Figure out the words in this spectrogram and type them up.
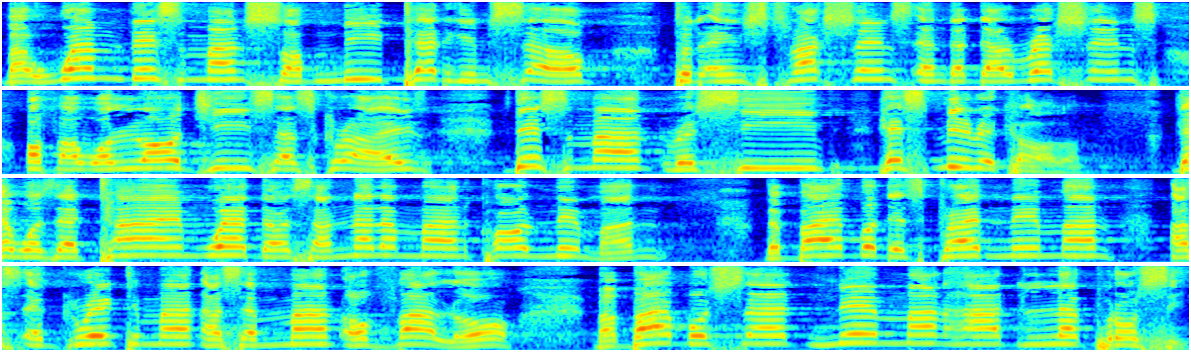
But when this man submitted himself to the instructions and the directions of our Lord Jesus Christ, this man received his miracle. There was a time where there was another man called Naaman. The Bible described Naaman as a great man, as a man of valor. But Bible said Naaman had leprosy.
